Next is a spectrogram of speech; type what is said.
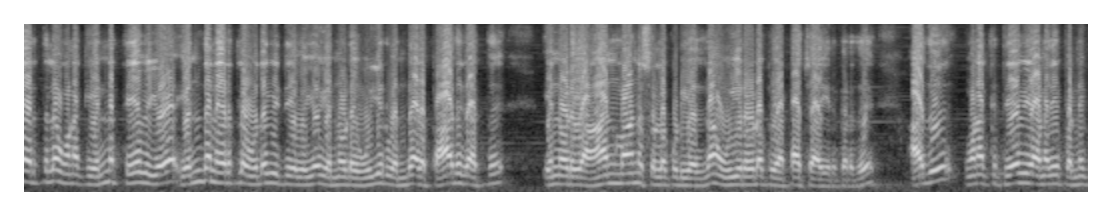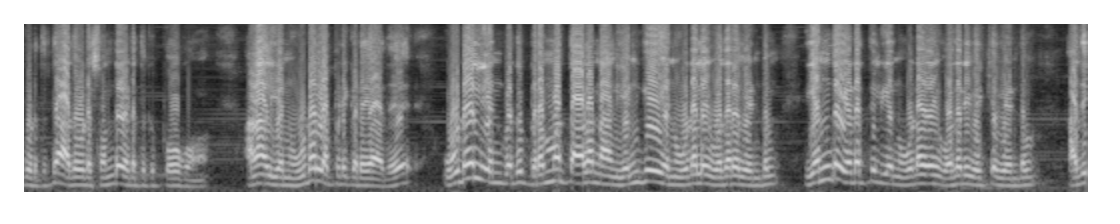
நேரத்தில் உனக்கு என்ன தேவையோ எந்த நேரத்தில் உதவி தேவையோ என்னுடைய உயிர் வந்து அதை பாதுகாத்து என்னுடைய ஆன்மான்னு சொல்லக்கூடியது தான் உயிரோட போய் அட்டாச் ஆகியிருக்கிறது. அது உனக்கு தேவையானதை பண்ணி கொடுத்துட்டு அதோட சொந்த இடத்துக்கு போகும். ஆனால் என் உடல் அப்படி கிடையாது. உடல் என்பது பிரம்மத்தால நான் எங்கே என் உடலை உதற வேண்டும்? எந்த இடத்தில் என் உடலை உதறி வைக்க வேண்டும்? அது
